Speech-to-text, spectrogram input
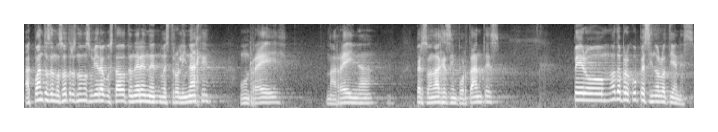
¿A cuántos de nosotros no nos hubiera gustado tener en nuestro linaje un rey, una reina, personajes importantes? Pero no te preocupes si no lo tienes,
